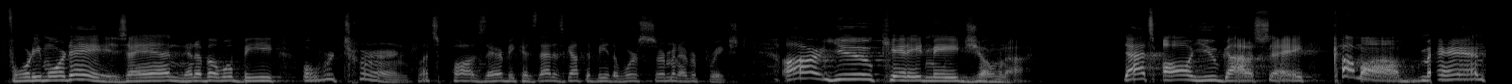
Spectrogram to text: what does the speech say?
40 more days and Nineveh will be overturned. Let's pause there because that has got to be the worst sermon ever preached. Are you kidding me, Jonah? That's all you got to say. Come on, man.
